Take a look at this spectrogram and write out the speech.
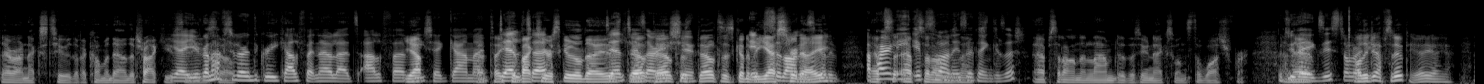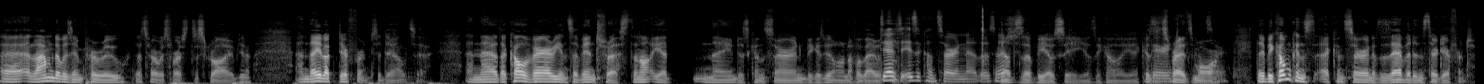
They're our next two that are coming down the track. You Yeah, see, you're going to have to learn the Greek alphabet now, lads. Alpha, Yep. beta, gamma, That takes delta. you back to your school days. Delta's Del- our delta's, issue. delta's going to be Epsilon is yesterday. gonna- apparently Eps- epsilon is a thing, is it? Epsilon and lambda are the two next ones to watch for. But And do they exist Oh, they do absolutely. Yeah, yeah, yeah. Uh, lambda was in Peru. That's where it was first described. You know, and they look different to delta. And now they're called variants of interest. They're not yet named as concern because we don't know enough about them. Delta is a concern now, though, isn't it? Delta's a VOC, as they call it, yeah, because it spreads more. concern. They become cons- a concern if there's evidence they're different.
